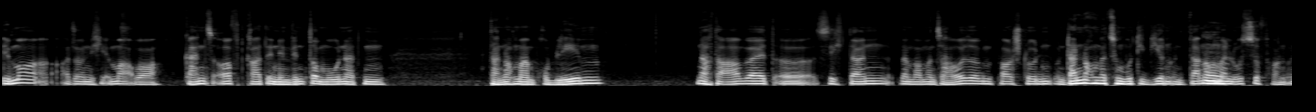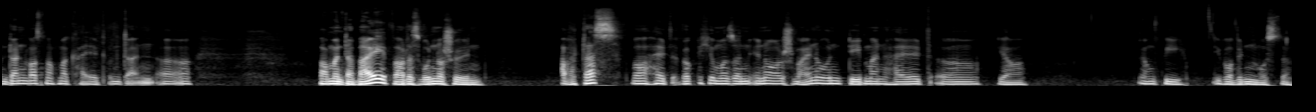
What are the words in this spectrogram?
immer, also nicht immer, aber ganz oft, gerade in den Wintermonaten, dann nochmal ein Problem nach der Arbeit, äh, sich dann, dann war man zu Hause ein paar Stunden und dann nochmal zu motivieren und dann nochmal loszufahren und dann war es nochmal kalt und dann äh, war man dabei, war das wunderschön. Aber das war halt wirklich immer so ein innerer Schweinehund, den man halt, äh, ja, irgendwie überwinden musste.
